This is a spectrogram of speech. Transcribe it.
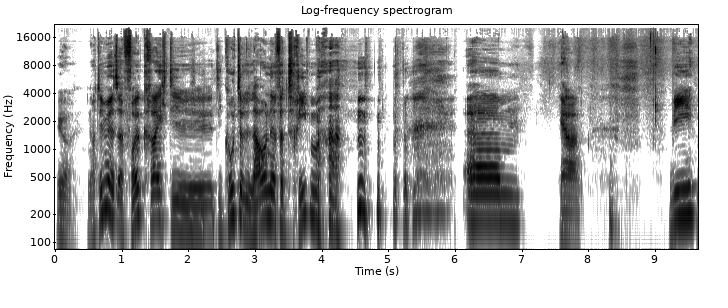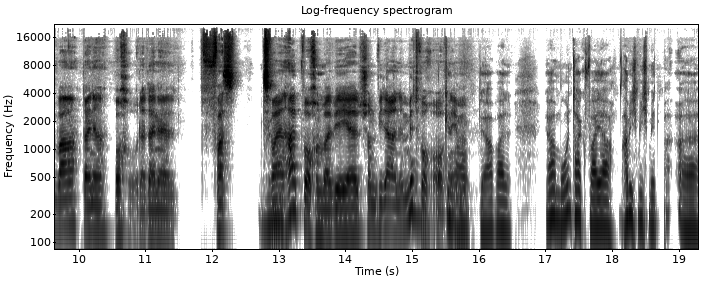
Ja, nachdem wir jetzt erfolgreich die, die gute Laune vertrieben haben, ähm, ja, wie war deine Woche oder deine fast zweieinhalb Wochen, weil wir ja schon wieder an einem Mittwoch aufnehmen? Genau, ja, weil ja, Montag war ja, habe ich mich mit äh, äh,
